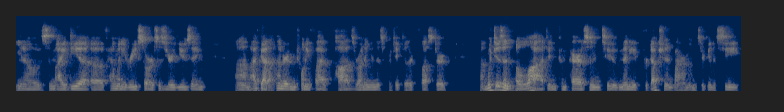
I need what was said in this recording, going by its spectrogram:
you know, some idea of how many resources you're using. Um, I've got 125 pods running in this particular cluster, um, which isn't a lot in comparison to many production environments. You're going to see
